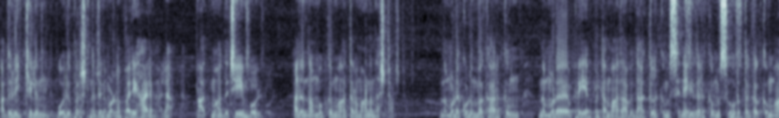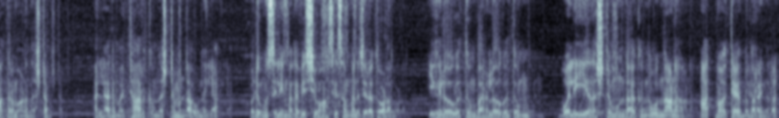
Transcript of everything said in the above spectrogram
അതൊരിക്കലും ഒരു പ്രശ്നത്തിനുമുള്ള പരിഹാരമല്ല. ആത്മഹത്യ ചെയ്യുമ്പോൾ അത് നമുക്ക് മാത്രമാണ് നഷ്ടം. നമ്മുടെ കുടുംബക്കാർക്കും നമ്മുടെ പ്രിയപ്പെട്ട മാതാപിതാക്കൾക്കും സ്നേഹിതർക്കും സുഹൃത്തുക്കൾക്കും മാത്രമാണ് നഷ്ടം. അല്ലാതെ മറ്റാർക്കും നഷ്ടമുണ്ടാവുന്നില്ല. ഒരു മുസ്ലിം മതവിശ്വാസി സംബന്ധിച്ചിടത്തോളം ഇഹലോകത്തും പരലോകത്തും വലിയ നഷ്ടമുണ്ടാക്കുന്ന ഒന്നാണ് ആത്മഹത്യ എന്ന് പറയുന്നത്.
